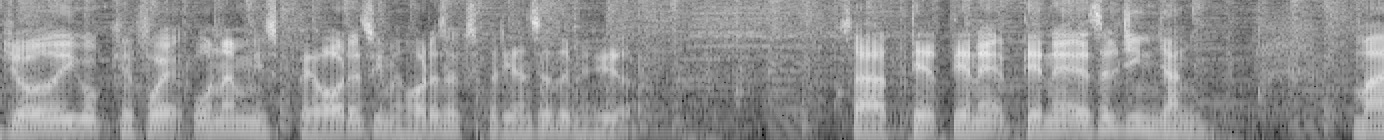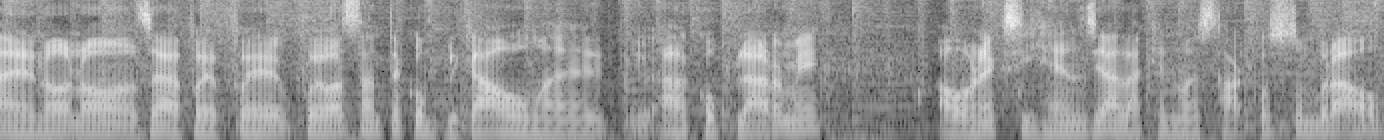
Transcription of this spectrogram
yo digo que fue una de mis peores y mejores experiencias de mi vida. O sea, ti- tiene, tiene, es el yin yang. Mae, no, no, o sea, fue, fue, fue bastante complicado, mae, acoplarme a una exigencia a la que no estaba acostumbrado.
